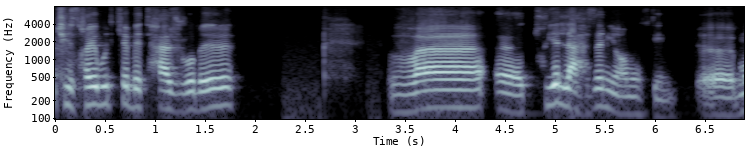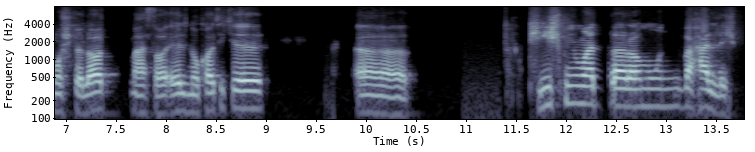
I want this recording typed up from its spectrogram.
چیزهایی بود که به تجربه و توی لحظه می آموختیم مشکلات مسائل نکاتی که پیش می اومد برامون و حلش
